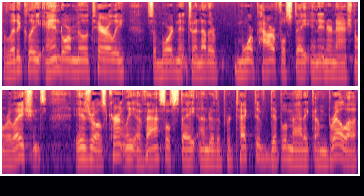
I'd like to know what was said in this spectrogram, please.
politically, and or militarily subordinate to another more powerful state in international relations. Israel is currently a vassal state under the protective diplomatic umbrella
